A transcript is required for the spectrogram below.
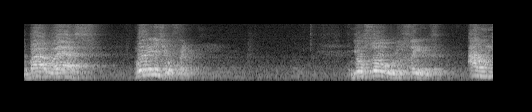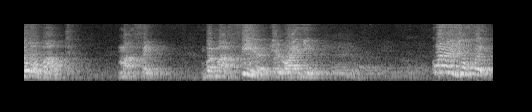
The Bible asks, where is your faith? And your soul says, I don't know about my faith, but my fear is right here. Where is your faith?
